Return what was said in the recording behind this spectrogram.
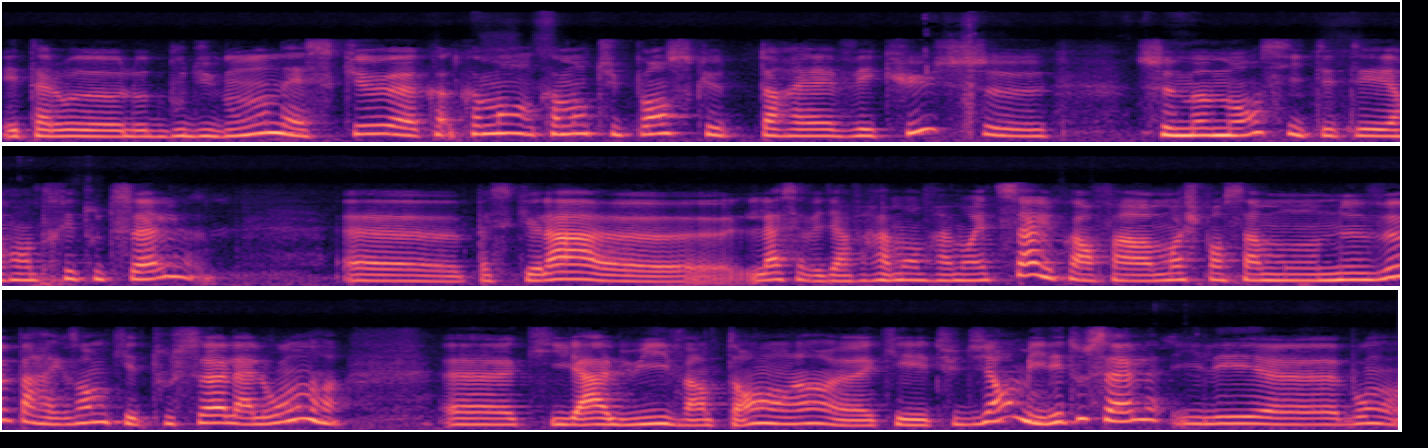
est à l'autre bout du monde. Est-ce que comment comment tu penses que tu aurais vécu ce, ce moment si tu étais rentrée toute seule euh, parce que là, euh, là, ça veut dire vraiment, vraiment être seule. Quoi. Enfin, moi, je pense à mon neveu, par exemple, qui est tout seul à Londres, euh, qui a, lui, 20 ans, hein, qui est étudiant, mais il est tout seul. Il est, bon,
